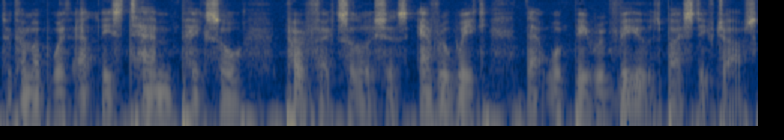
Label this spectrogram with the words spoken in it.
to come up with at least 10 pixel perfect solutions every week that would be reviewed by Steve Jobs.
